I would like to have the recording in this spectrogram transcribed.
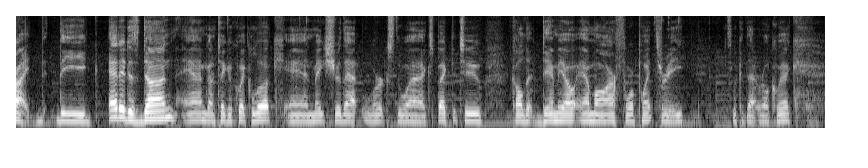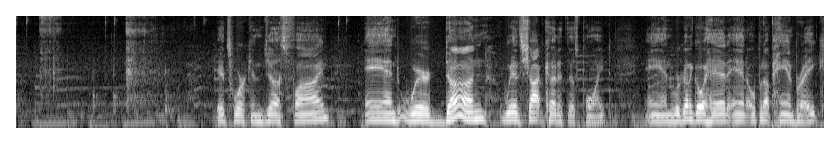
right, the edit is done, and I'm going to take a quick look and make sure that works the way I expect it to. Called it Demio MR 4.3. Let's look at that real quick. It's working just fine. And we're done with Shotcut at this point. And we're going to go ahead and open up Handbrake.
